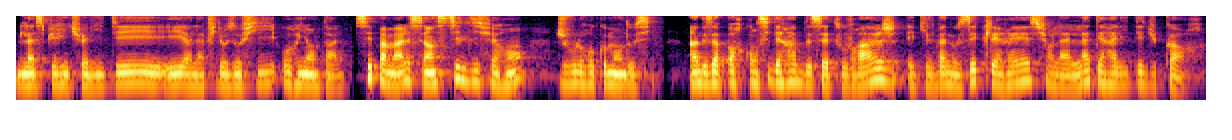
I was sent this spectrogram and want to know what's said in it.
de la spiritualité et à la philosophie orientale. C'est pas mal, c'est un style différent, je vous le recommande aussi. Un des apports considérables de cet ouvrage est qu'il va nous éclairer sur la latéralité du corps,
